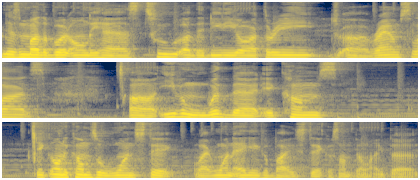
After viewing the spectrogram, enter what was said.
This motherboard only has two of the DDR3 uh, RAM slots. Uh, even with that, it comes, it only comes with one stick, like one 8 gigabyte stick or something like that.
